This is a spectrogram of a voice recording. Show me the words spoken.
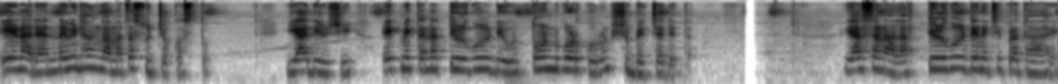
येणाऱ्या नवीन हंगामाचा सूचक असतो. या दिवशी एकमेकांना तिळगुळ देऊन तोंड गोड करून शुभेच्छा देतात. या सणाला तिळगुळ देण्याची प्रथा आहे.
